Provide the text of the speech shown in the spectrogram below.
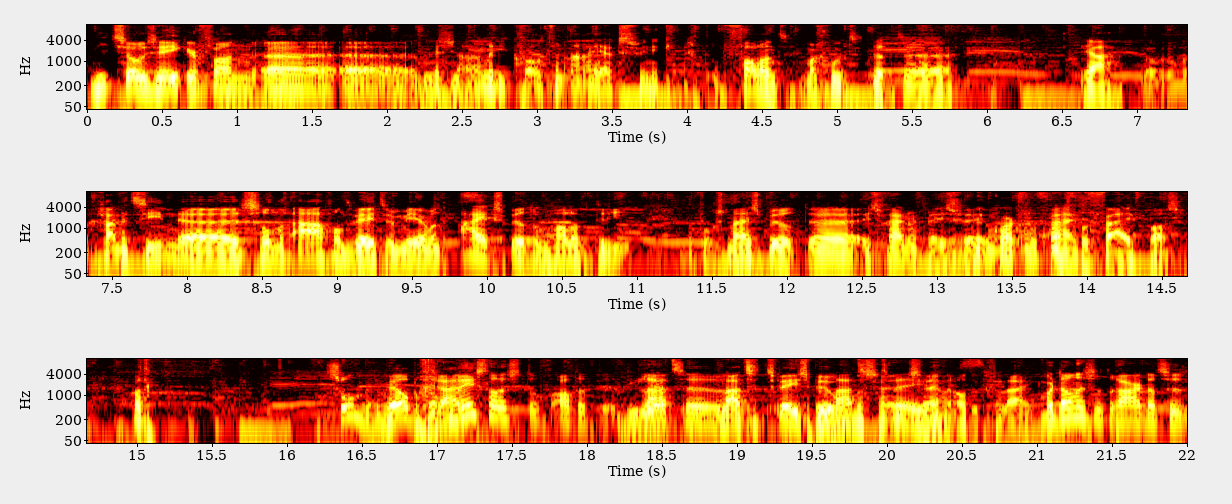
niet zo zeker van. Eh, eh, met name die quote van Ajax vind ik echt opvallend. Maar goed, dat, eh, ja, we gaan het zien. Zondagavond weten we meer, want Ajax speelt om half drie. En volgens mij speelt, eh, is Feyenoord PSV om Kwart voor om kwart vijf. voor vijf pas. Zonde. Wel Toch, begrijp. meestal is het toch altijd die laatste... Ja, de laatste twee speelrondes zijn, twee, zijn ja. altijd gelijk. Maar dan is het raar dat ze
